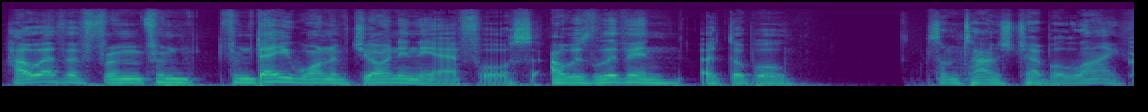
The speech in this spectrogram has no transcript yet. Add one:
However from from from day one of joining the Air Force I was living a double sometimes treble life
